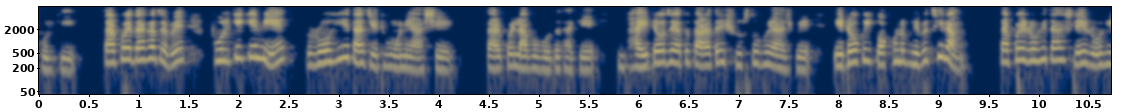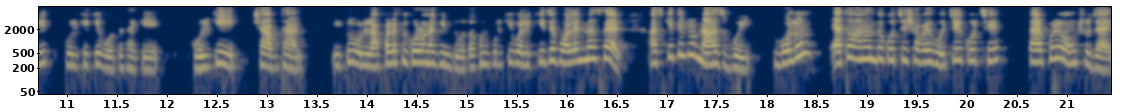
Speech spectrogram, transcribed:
ফুলকি। তারপরে দেখা যাবে ফুলকিকে নিয়ে রোহিত আর জেঠুমনি আসে। তারপর লাবু বলতে থাকে, ভাইটাও যে এত তাড়াতাড়ি সুস্থ হয়ে আসবে, এটাও কি কখনো ভেবেছিলাম? তারপরে রোহিত আসলে রোহিত ফুলকিকে বলতে থাকে ফুলকি সাবধান। একটু লাফালাফি করো না কিন্তু। তখন ফুলকি বলে, কি যে বলেন না স্যার? আজকে তো একটু নাচবই। বলুন, এত আনন্দ করছে, সবাই হইচই করছে। তারপরে অংশ যায়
